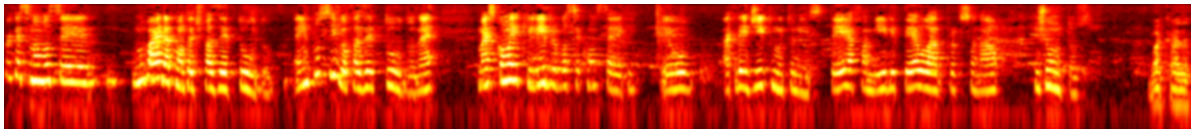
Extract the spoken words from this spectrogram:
Porque senão você não vai dar conta de fazer tudo. É impossível fazer tudo, né? Mas com equilíbrio você consegue. Eu acredito muito nisso. Ter a família e ter o lado profissional juntos. Bacana.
